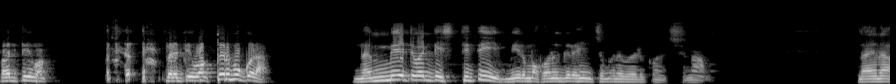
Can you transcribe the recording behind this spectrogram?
ప్రతి ఒక్క ప్రతి ఒక్కరికి కూడా నమ్మేటువంటి స్థితి మీరు మాకు అనుగ్రహించమని వేడుకొంచున్నాం. నాయనా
